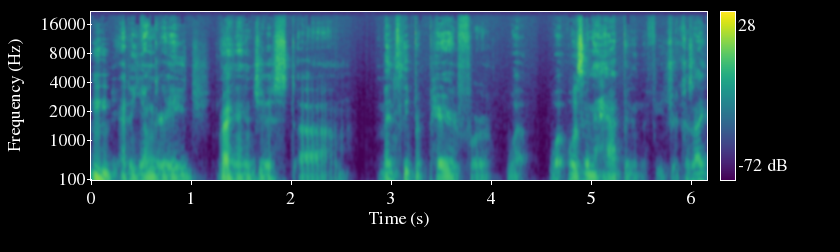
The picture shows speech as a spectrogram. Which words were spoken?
Mhm. at a younger age, Right. and just um, mentally prepared for what what was going to happen in the future. Because I,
